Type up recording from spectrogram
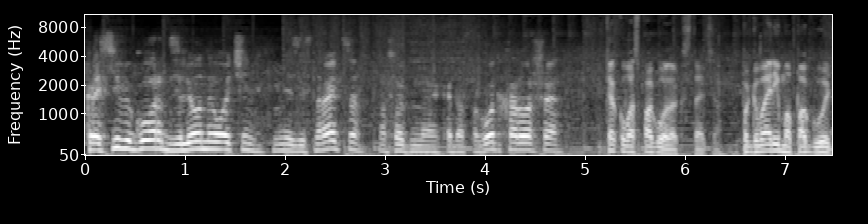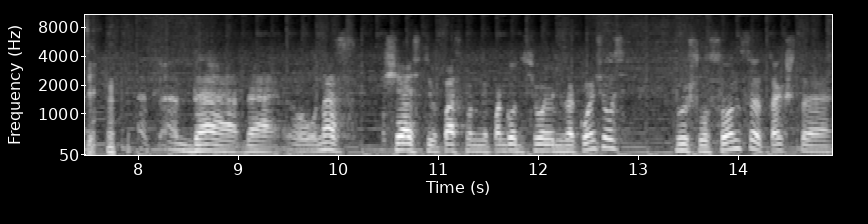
Красивый город, зеленый очень. Мне здесь нравится, особенно когда погода хорошая. Как у вас погода, кстати? Поговорим о погоде. Да, да. У нас, к счастью, пасмурная погода сегодня закончилась. Вышло солнце, так что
